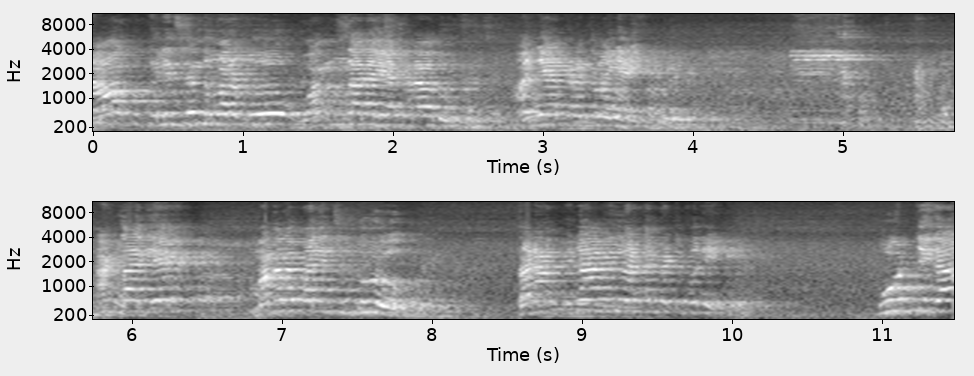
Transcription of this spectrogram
నాకు తెలిసినంత వరకు వందల ఎకరాలు అన్యాకృతమయ్యాయి అట్లాగే మదనపల్లి చిత్తూరు తన బినామీలు అడ్డం పెట్టుకుని పూర్తిగా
